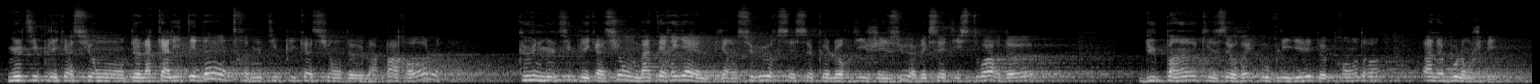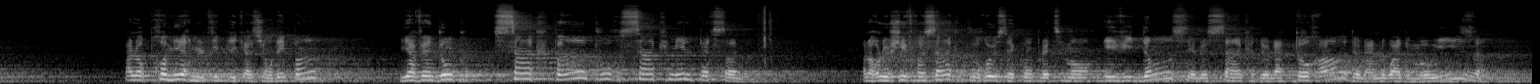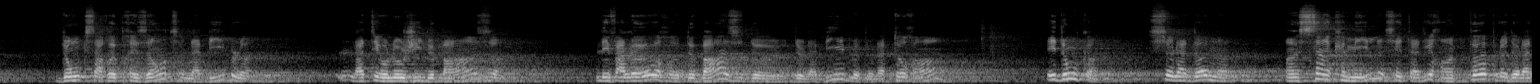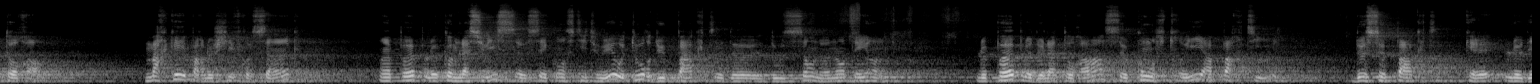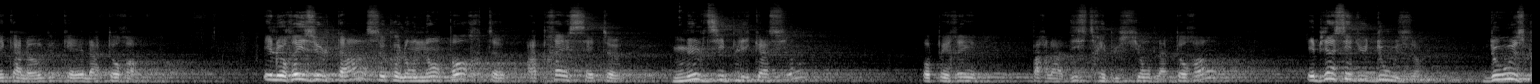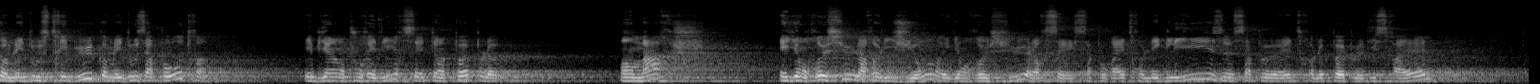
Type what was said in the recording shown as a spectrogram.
multiplication de la qualité d'être, multiplication de la parole, qu'une multiplication matérielle, bien sûr, c'est ce que leur dit Jésus avec cette histoire de, du pain qu'ils auraient oublié de prendre à la boulangerie. Alors, première multiplication des pains, il y avait donc cinq pains pour cinq mille personnes. Alors le chiffre 5, pour eux, c'est complètement évident, c'est le 5 de la Torah, de la loi de Moïse. Donc ça représente la Bible, la théologie de base, les valeurs de base de, de la Bible, de la Torah. Et donc cela donne un 5000, c'est-à-dire un peuple de la Torah, marqué par le chiffre 5, un peuple comme la Suisse s'est constitué autour du pacte de 1291. Le peuple de la Torah se construit à partir de ce pacte qu'est le décalogue, qu'est la Torah. Et le résultat, ce que l'on emporte après cette multiplication opérée par la distribution de la Torah, eh bien c'est du 12. 12 comme les douze tribus, comme les douze apôtres, eh bien, on pourrait dire c'est un peuple en marche, ayant reçu la religion, ayant reçu, alors ça pourrait être l'Église, ça peut être le peuple d'Israël.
